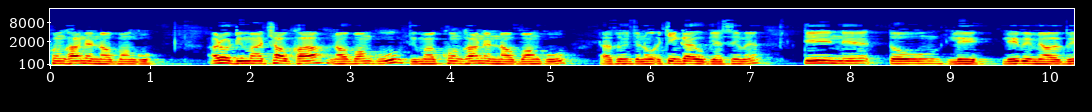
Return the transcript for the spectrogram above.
ခွန်ခါနဲ့နောက်ပေါင်း9အဲ့တော့ဒီမှာ6ခါနောက်ပေါင်း9ဒီမှာခွန်ခါနဲ့နောက်ပေါင်း9ဒါဆိုရင်ကျွန်တော်အကျင့်ကိုက်ကိုပြန်ဆင်းမယ်1နဲ့3 4 4ပဲမြောက်ပဲ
